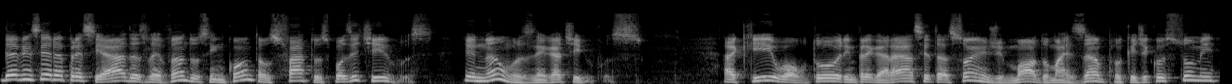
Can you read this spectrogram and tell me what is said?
devem ser apreciadas levando-se em conta os fatos positivos, e não os negativos. Aqui o autor empregará citações de modo mais amplo que de costume,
